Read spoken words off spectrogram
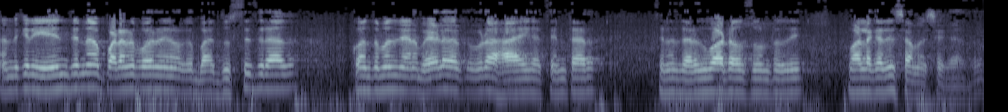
అందుకని ఏం తిన్నా పడని ఒక దుస్థితి రాదు. కొంతమంది ఎనభై ఏళ్ళ వరకు కూడా హాయిగా తింటారు. తిన జరుగుబాటు అవుతూ ఉంటుంది. వాళ్ళకి అది సమస్య కాదు.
